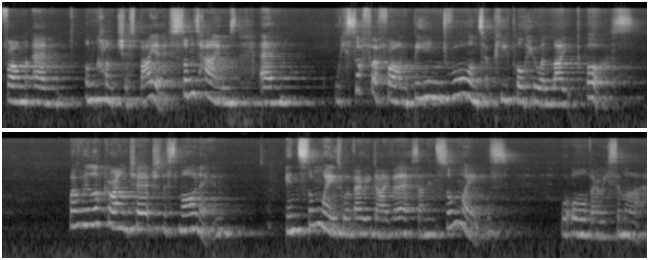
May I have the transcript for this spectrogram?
from um, unconscious bias. Sometimes um, we suffer from being drawn to people who are like us. When we look around church this morning, in some ways we're very diverse, and in some ways we're all very similar.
